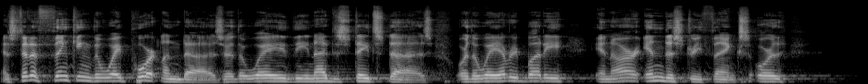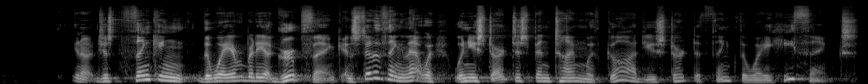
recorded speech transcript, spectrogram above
Instead of thinking the way Portland does, or the way the United States does, or the way everybody in our industry thinks or you know just thinking the way everybody group think instead of thinking that way when you start to spend time with god you start to think the way he thinks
